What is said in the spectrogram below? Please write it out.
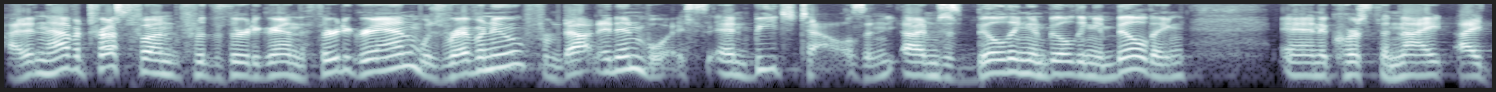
I didn't have a trust fund for the 30 grand. The 30 grand was revenue from .NET Invoice and beach towels. And I'm just building and building and building. And of course, the night I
